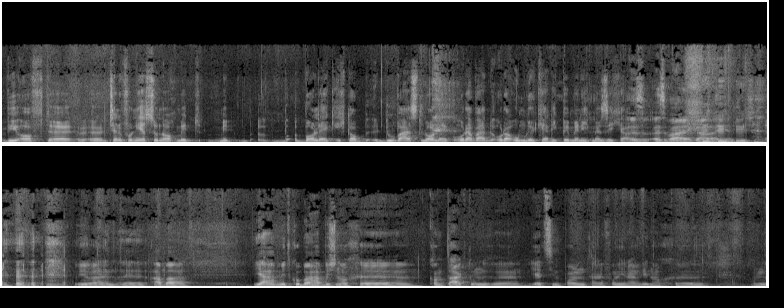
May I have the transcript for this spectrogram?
Wie oft äh, äh, telefonierst du noch mit, mit Bolek? Ich glaube, du warst Lolek oder, war, oder umgekehrt, ich bin mir nicht mehr sicher. Es, es war egal eigentlich. Wir waren, äh, aber ja, mit Kuba habe ich noch äh, Kontakt und äh, jetzt in Polen telefonieren wir noch äh, und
